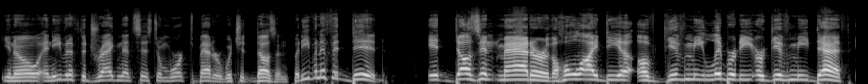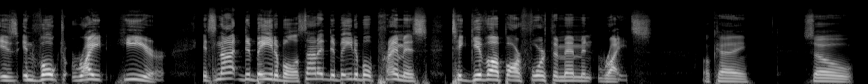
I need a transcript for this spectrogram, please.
you know, and even if the dragnet system worked better, which it doesn't, but even if it did, it doesn't matter. The whole idea of give me liberty or give me death is invoked right here. It's not debatable. It's not a debatable premise to give up our Fourth Amendment rights. Okay? So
